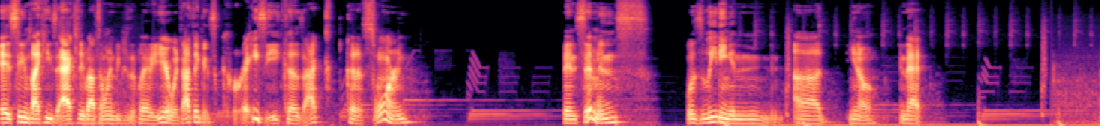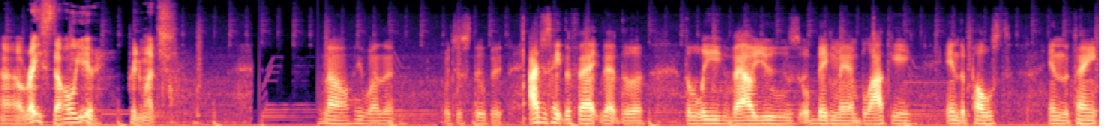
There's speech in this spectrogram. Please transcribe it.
it seems like he's actually about to win Defensive Player of the Year, which I think is crazy because I could have sworn Ben Simmons was leading in uh you know in that uh race the whole year, pretty much. No, he wasn't which is stupid. I just hate the fact that the the league values a big man blocking in the post, in the paint,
